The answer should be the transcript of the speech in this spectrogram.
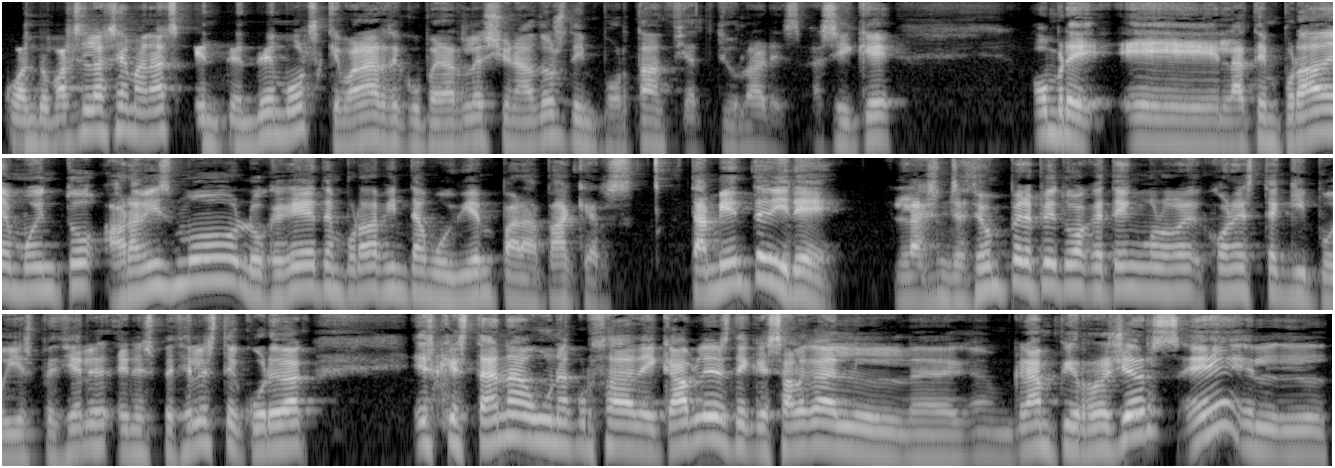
cuando pasen las semanas, entendemos que van a recuperar lesionados de importancia, titulares. Así que, hombre, eh, la temporada de momento, ahora mismo lo que queda de temporada pinta muy bien para Packers. También te diré, la sensación perpetua que tengo con este equipo y especial, en especial este quarterback es que están a una cruzada de cables de que salga el eh, Grampy Rogers, ¿eh? el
